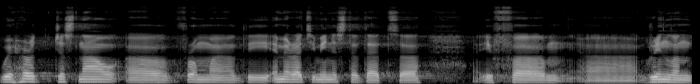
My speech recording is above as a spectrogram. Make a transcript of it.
we heard just now uh, from uh, the Emirati minister that uh, if um, Greenland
